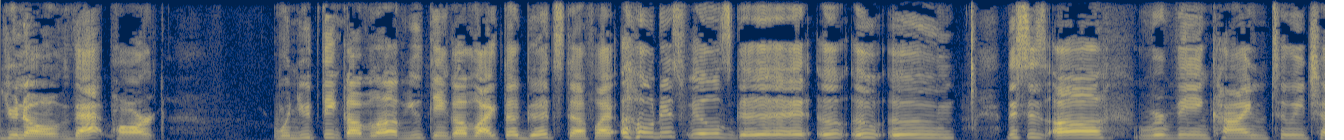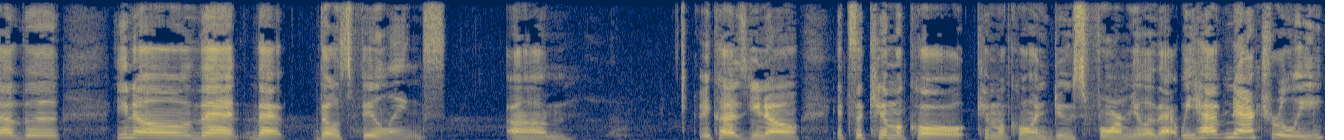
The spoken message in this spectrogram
you know, that part. When you think of love, you think of like the good stuff, like, oh, this feels good. Ooh, ooh, ooh. This is uh we're being kind to each other, you know, that that those feelings. Um because, you know, it's a chemical chemical induced formula that we have naturally,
